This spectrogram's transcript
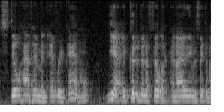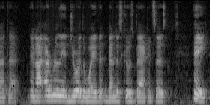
still have him in every panel. Yeah, it could have been a filler, and I didn't even think about that. And I, I really enjoy the way that Bendis goes back and says, "Hey,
